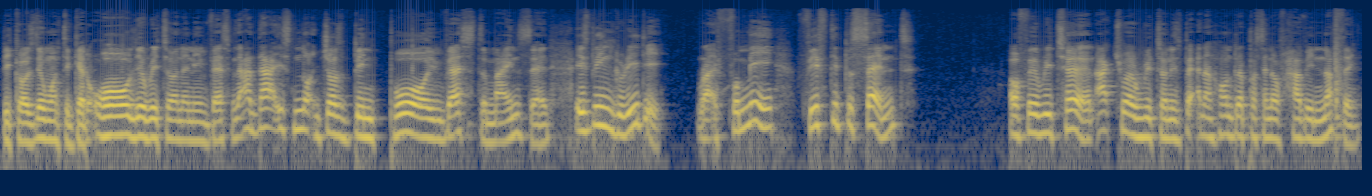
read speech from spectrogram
because they want to get all the return on investment. That, that is not just being poor investor mindset, it's being greedy right? For me, 50% of a return, actual return is better than 100% of having nothing.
